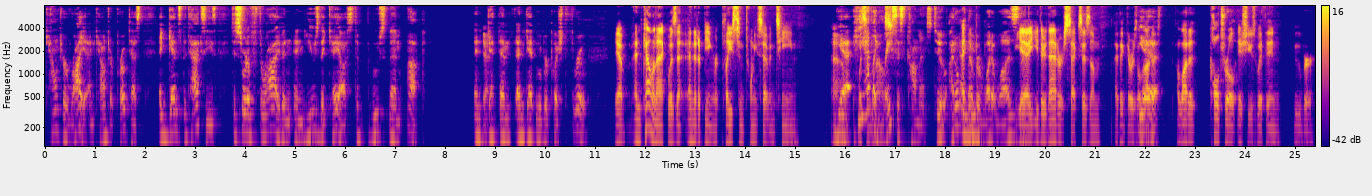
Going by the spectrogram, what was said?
counter riot and counter protest against the taxis to sort of thrive and, and use the chaos to boost them up and Yeah. get them and get Uber pushed through. Yep. And Kalanick was ended up being replaced in 2017. um, yeah, he with had like else. racist comments too. I don't I think- remember what it was. Yeah, Like, either that or sexism. I think there was a lot of a lot of cultural issues within Uber.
